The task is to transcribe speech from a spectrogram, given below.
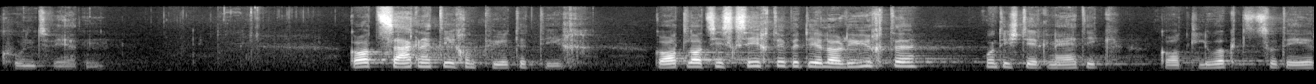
kund werden. Gott segnet dich und behütet dich. Gott lässt sein Gesicht über dir leuchten und ist dir gnädig. Gott schaut zu dir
